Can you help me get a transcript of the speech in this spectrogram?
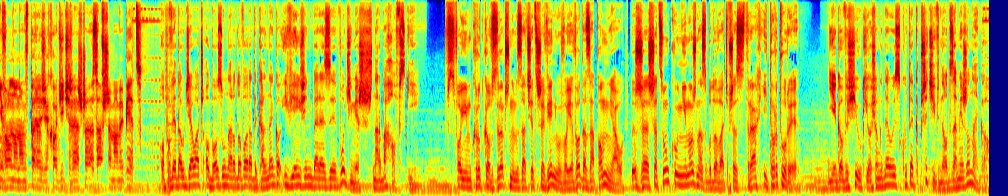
Nie wolno nam w Berezie chodzić, lecz zawsze mamy biec. Opowiadał działacz obozu narodowo-radykalnego i więzień Berezy Włodzimierz Sznarbachowski. W swoim krótkowzrocznym zacietrzewieniu wojewoda zapomniał, że szacunku nie można zbudować przez strach i tortury. Jego wysiłki osiągnęły skutek przeciwny od zamierzonego.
